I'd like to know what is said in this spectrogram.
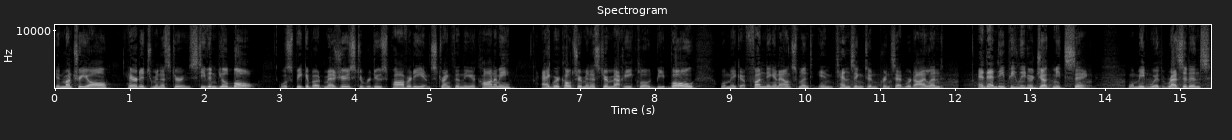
In Montreal, Heritage Minister Steven Guilbeault will speak about measures to reduce poverty and strengthen the economy. Agriculture Minister Marie Claude Bibeau will make a funding announcement in Kensington, Prince Edward Island. And NDP leader Jagmeet Singh will meet with residents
